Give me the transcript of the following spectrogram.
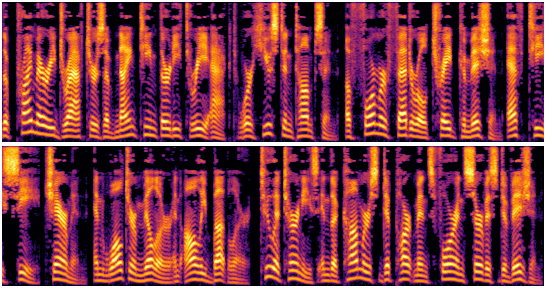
The primary drafters of 1933 Act were Houston Thompson, a former Federal Trade Commission (FTC) chairman, and Walter Miller and Ollie Butler, two attorneys in the Commerce Department's Foreign Service Division,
